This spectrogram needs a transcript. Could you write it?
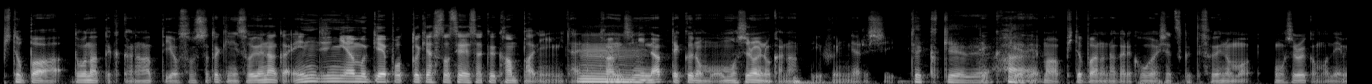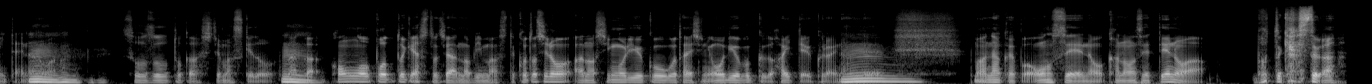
ピトパはどうなっていくかなって予想した時にそういうなんかエンジニア向けポッドキャスト制作カンパニーみたいな感じになってくのも面白いのかなっていう風になるし、テック系で。テック系で、はいまあピトパの中で子会社作ってそういうのも面白いかもねみたいなうんのはうん。想像とかはしてますけど、うん。なんか今後、ポッドキャストじゃあ伸びますって、今年のあの、新語・流行語大賞にオーディオブックが入ってるくらいなうん。んで、まあなんかやっぱ音声の可能性っていうのは、ポッドキャストが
